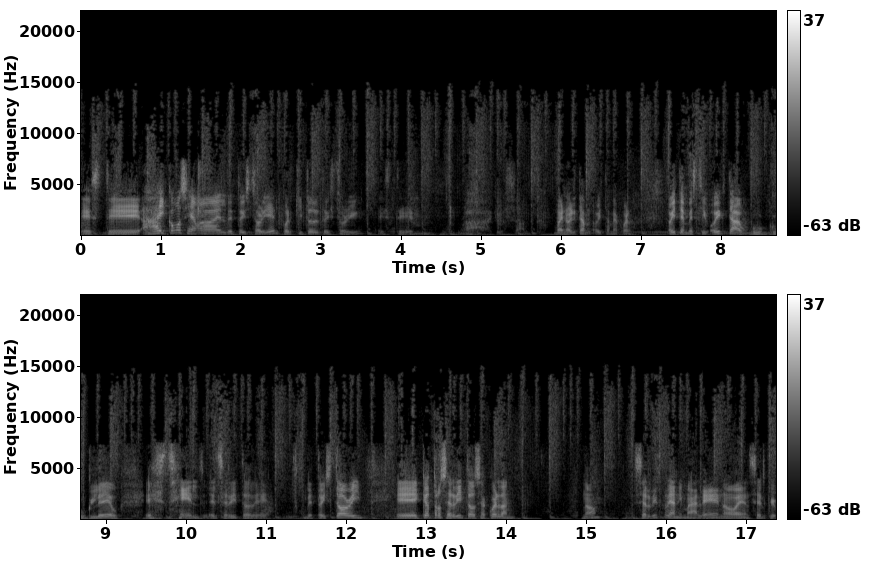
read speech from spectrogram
este... Ay, ¿cómo se llamaba el de Toy Story? El puerquito de Toy Story. Este... Ay, Dios santo. Bueno, ahorita, ahorita me acuerdo. Ahorita investigo. Ahorita googleo este, el, cerdito de, Toy Story. Eh, ¿Qué otro cerdito se acuerdan? ¿No? Cerdito de animal, ¿eh? No vayan a ser que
